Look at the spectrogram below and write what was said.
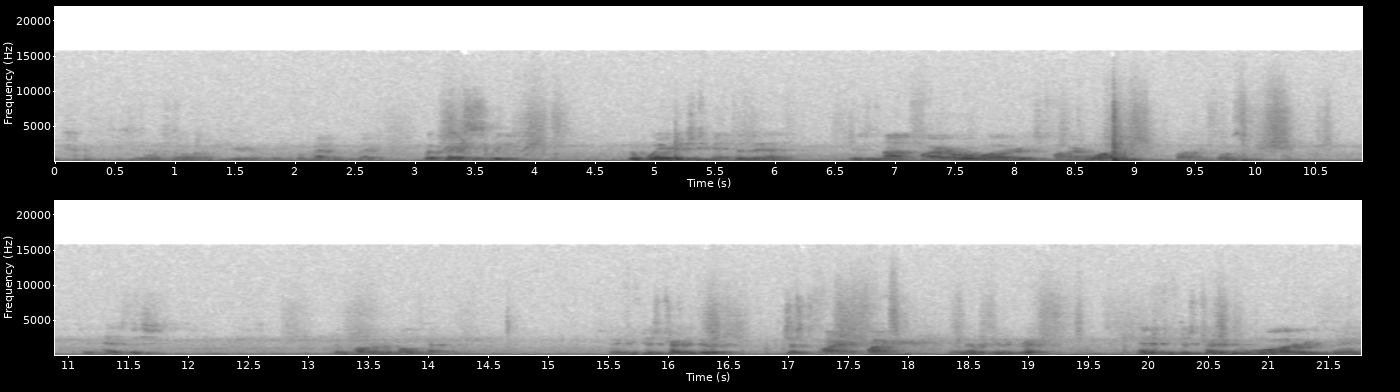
You say, what's going on here? Come back and come back. But basically, the way that you get to that is not fire or water, it's fire one, fire one. It has this component of both happening. And if you just try to do it, just fire, fire, you'll never get a grip. And if you just try to do a watery thing,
